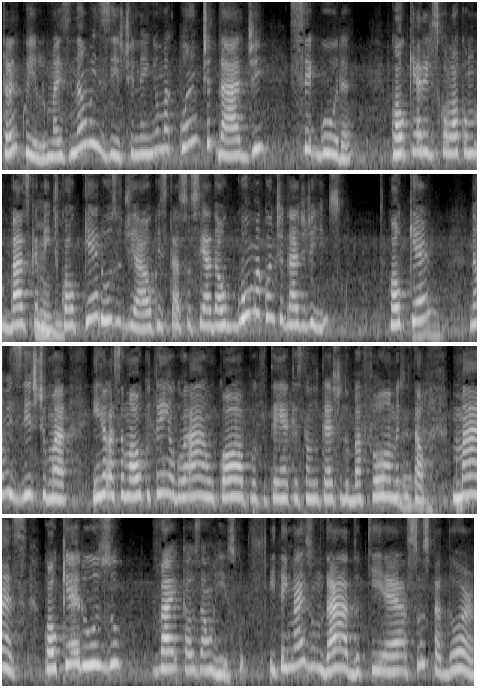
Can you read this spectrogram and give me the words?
Tranquilo, mas não existe nenhuma quantidade segura Qualquer, eles colocam basicamente, uhum. qualquer uso de álcool está associado a alguma quantidade de risco. Qualquer, não existe uma. Em relação ao álcool, tem algum, ah, um copo que tem a questão do teste do bafômetro é. e tal. Mas qualquer uso vai causar um risco. E tem mais um dado que é assustador,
